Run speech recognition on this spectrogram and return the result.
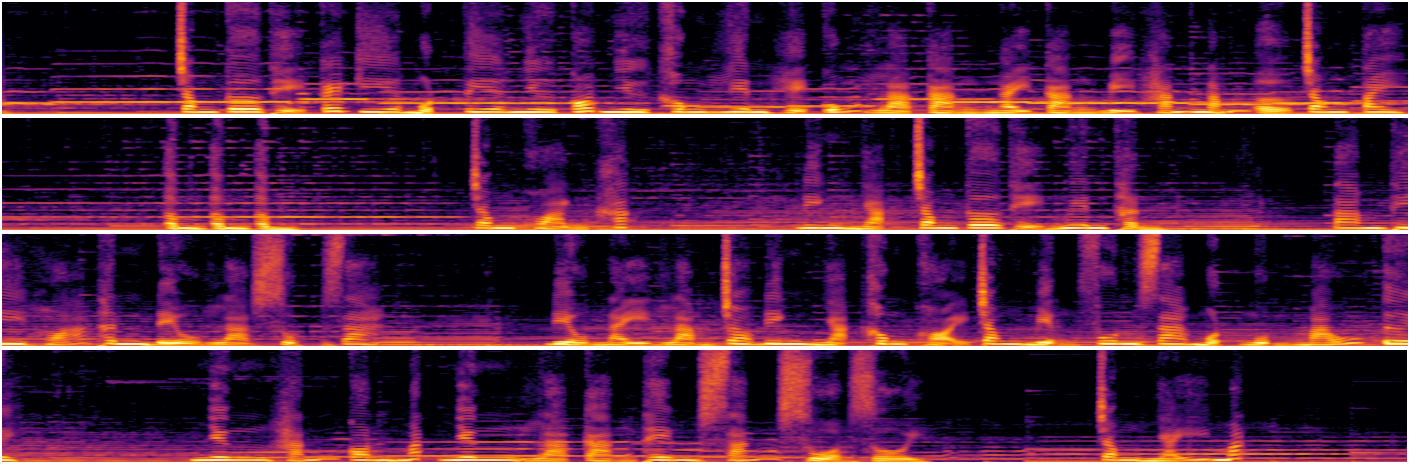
Trong cơ thể cái kia một tia như có như không liên hệ cũng là càng ngày càng bị hắn nắm ở trong tay. Âm âm âm Trong khoảnh khắc Đinh nhạc trong cơ thể nguyên thần. Tam thi hóa thân đều là sụp ra. Điều này làm cho Đinh Nhạc không khỏi trong miệng phun ra một ngụm máu tươi. Nhưng hắn con mắt nhưng là càng thêm sáng sủa rồi. Trong nháy mắt,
